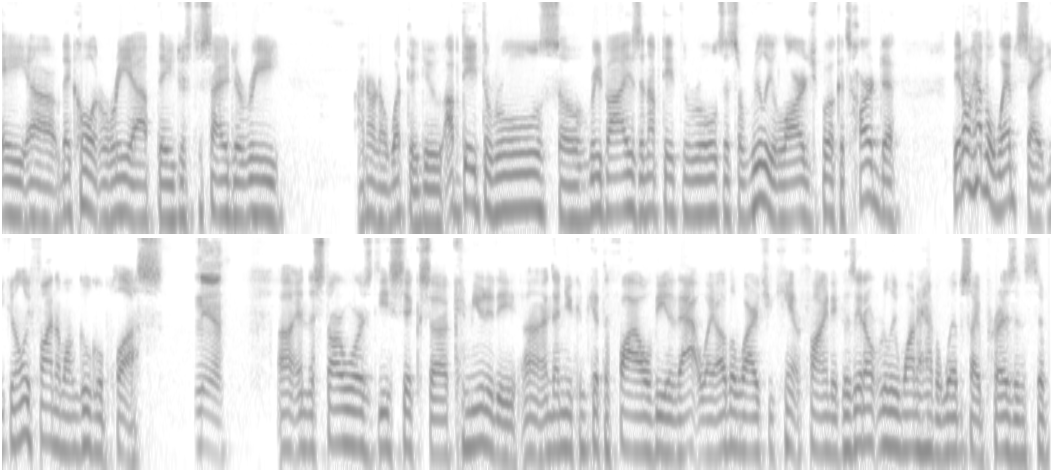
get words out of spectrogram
a. Uh, they call it re-up. They just decided to re. I don't know what they do. Update the rules, so revise and update the rules. It's a really large book. It's hard to. They don't have a website. You can only find them on Google Plus Yeah. Uh, in the Star Wars D6 uh, community, uh, and then you can get the file via that way. Otherwise, you can't find it because they don't really want to have a website presence to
